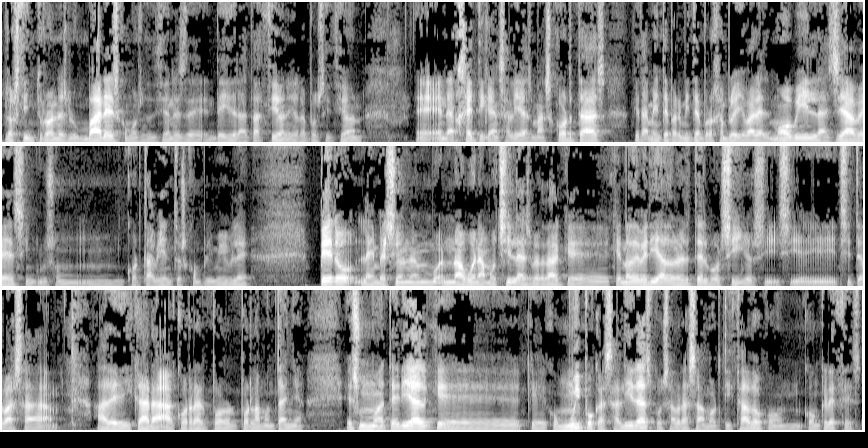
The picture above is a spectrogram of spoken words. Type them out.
los cinturones lumbares como soluciones de, hidratación y reposición eh, energética en salidas más cortas, que también te permiten, por ejemplo, llevar el móvil, las llaves, incluso un cortavientos comprimible pero la inversión en una buena mochila es verdad que, no debería dolerte el bolsillo si, si, si te vas a, dedicar a, correr por, la montaña. Es un material que, que, con muy pocas salidas pues habrás amortizado con, con creces.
